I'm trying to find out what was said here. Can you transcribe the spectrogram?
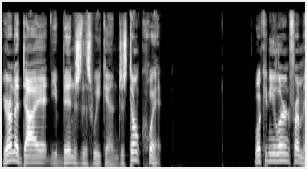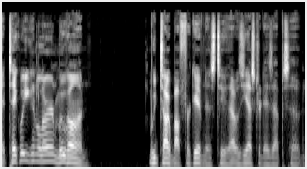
You're on a diet, you binge this weekend. Just don't quit. What can you learn from it? Take what you can learn, move on. We talk about forgiveness too. That was yesterday's episode.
